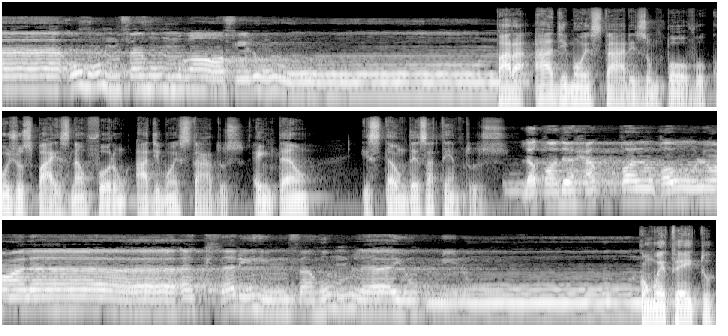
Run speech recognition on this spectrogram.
آباؤهم فهم غافلون para admoestares um povo cujos pais não foram admoestados. Então, estão desatentos. لقد حق القول على أكثرهم فهم لا يؤمنون Com efeito,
